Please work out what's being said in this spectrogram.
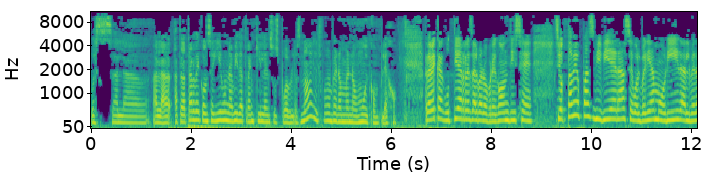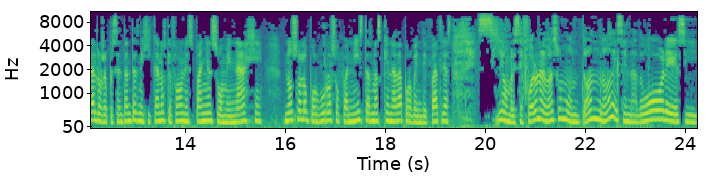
pues a, la, a, la, a tratar de conseguir una vida tranquila en sus pueblos, ¿no? Es un fenómeno muy complejo. Rebeca Gutiérrez de Álvaro Obregón dice, si Octavio Paz viviera, se volvería a morir al ver a los representantes mexicanos que fueron a España en su homenaje, no solo por burros o panistas, más que nada por vendepatrias. Sí, hombre, se fueron además un montón, ¿no? De senadores y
